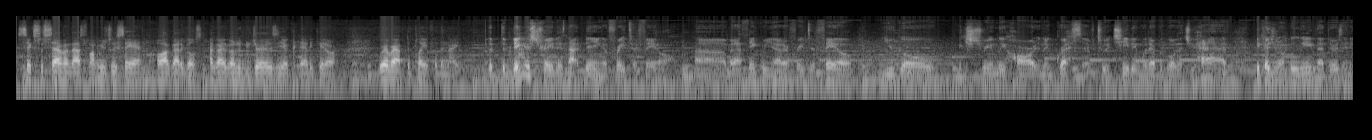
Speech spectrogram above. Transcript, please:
six or seven, that's when I'm usually saying, oh, I gotta go, I gotta go to New Jersey or Connecticut or wherever I have to play for the night. The, the biggest trait is not being afraid to fail. Um, and I think when you're not afraid to fail, you go extremely hard and aggressive to achieving whatever goal that you have because you don't believe that there's any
